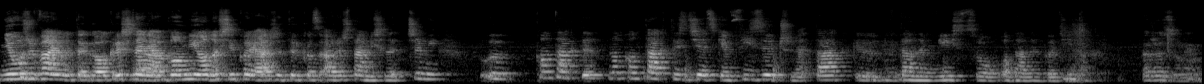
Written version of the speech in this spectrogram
nie używajmy tego określenia, Tak. bo mi ono się kojarzy tylko z aresztami śledczymi. Y, Kontakty, no kontakty z dzieckiem fizyczne, tak? Y, W Mhm. danym miejscu, o danych godzinach. Rozumiem.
